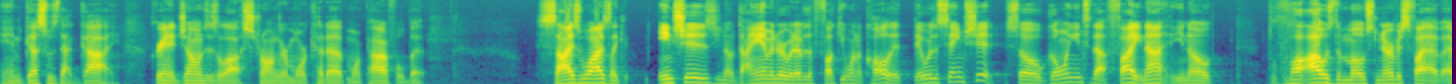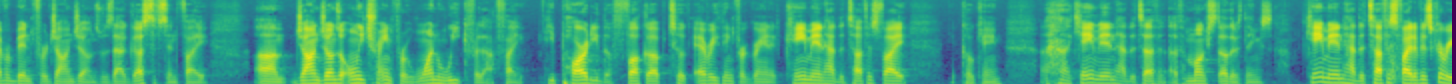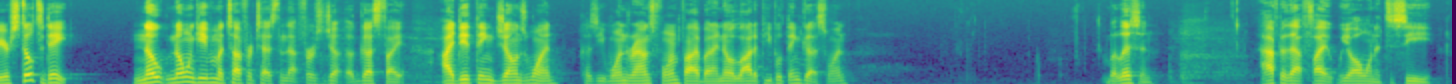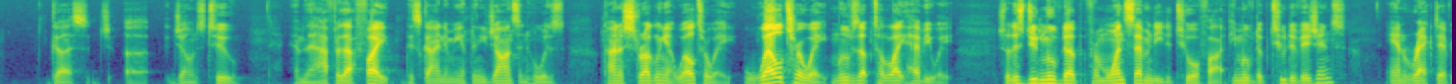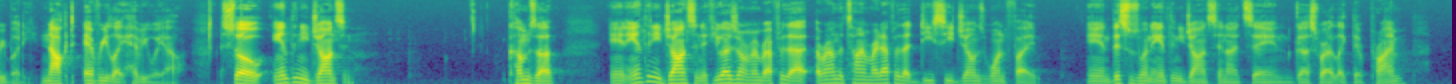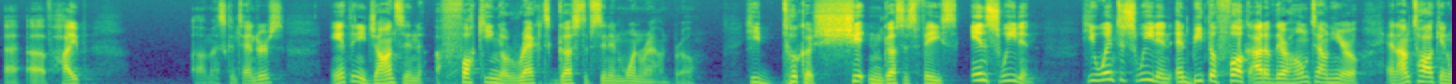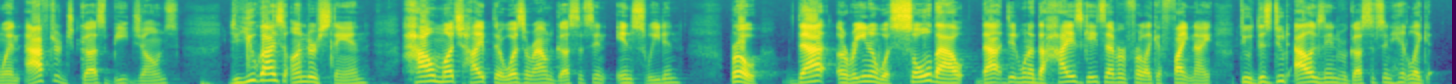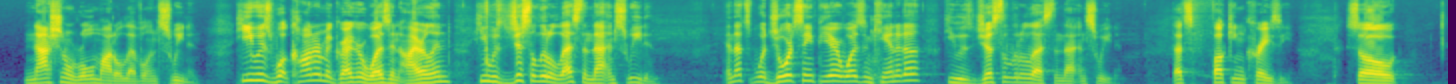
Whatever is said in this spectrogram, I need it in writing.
And Gus was that guy. Granted, Jones is a lot stronger, more cut up, more powerful, but size wise, like inches, you know, diameter, whatever the fuck you want to call it, they were the same shit. So going into that fight, not, you know, I was the most nervous fight I've ever been for Jon Jones, was that Gustafsson fight. Um, Jon Jones only trained for one week for that fight. He partied the fuck up, took everything for granted, came in, had the toughest fight, cocaine. came in, had the tough, amongst other things, came in, had the toughest fight of his career, still to date. No, no one gave him a tougher test than that first uh, Gus fight. I did think Jones won because he won rounds four and five, but I know a lot of people think Gus won. But listen, after that fight, we all wanted to see Gus uh, Jones too. And then after that fight, this guy named Anthony Johnson, who was kind of struggling at welterweight, welterweight moves up to light heavyweight. So this dude moved up from 170 to 205. He moved up two divisions and wrecked everybody, knocked every light heavyweight out. So Anthony Johnson comes up, and Anthony Johnson, if you guys don't remember, after that, around the time right after that DC Jones one fight, and this was when Anthony Johnson, I'd say, and Gus were at like their prime uh, of hype um, as contenders. Anthony Johnson fucking wrecked Gustafsson in one round, bro. He took a shit in Gus's face in Sweden. He went to Sweden and beat the fuck out of their hometown hero. And I'm talking when after Gus beat Jones, do you guys understand how much hype there was around Gustafsson in Sweden? Bro, that arena was sold out. That did one of the highest gates ever for like a fight night. Dude, this dude Alexander Gustafsson hit like national role model level in Sweden. He was what Conor McGregor was in Ireland. He was just a little less than that in Sweden. And that's what George St. Pierre was in Canada. He was just a little less than that in Sweden. That's fucking crazy. So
